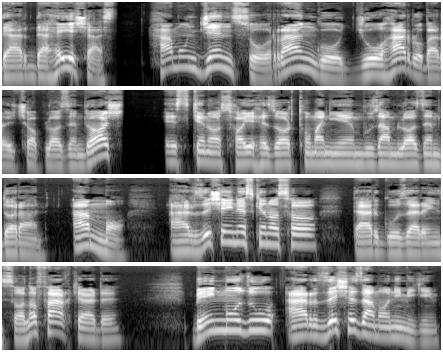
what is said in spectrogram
در دهه شست همون جنس و رنگ و جوهر رو برای چاپ لازم داشت اسکناس های هزار تومنی امروزم لازم دارن. اما ارزش این اسکناس ها در گذر این سالها فرق کرده. به این موضوع ارزش زمانی میگیم.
